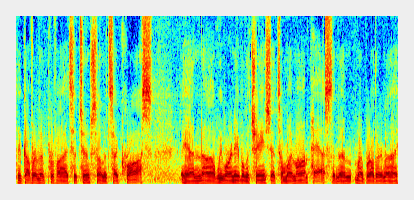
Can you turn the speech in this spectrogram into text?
the government provides a tombstone that said Cross. And uh, we weren't able to change that till my mom passed, and then my brother and I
